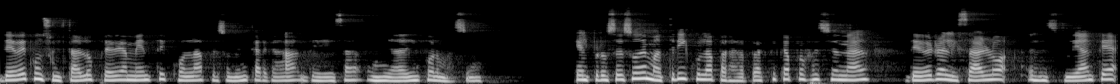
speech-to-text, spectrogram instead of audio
debe consultarlo previamente con la persona encargada de esa unidad de información. El proceso de matrícula para la práctica profesional debe realizarlo el estudiante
